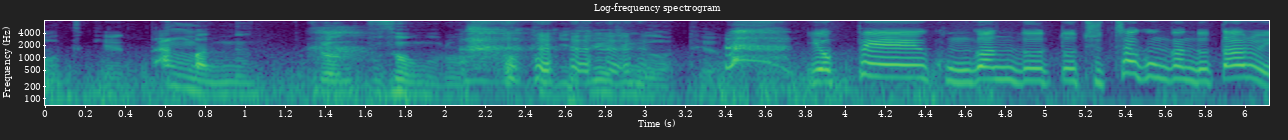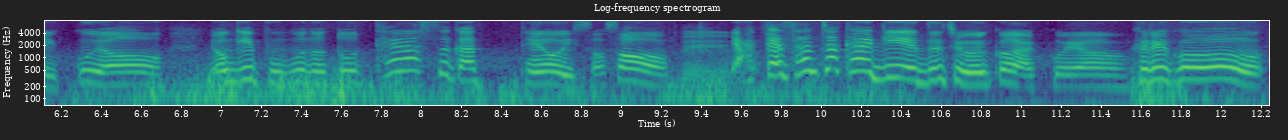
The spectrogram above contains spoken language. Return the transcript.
어, 어떻게 딱 맞는 그런 구성으로 어떻게 지어진 것 같아요. 옆에 공간도 또 주차 공간도 따로 있고요. 여기 부분은 또 테라스가 되어 있어서 네. 약간 산책하기에도 좋을 것 같고요. 그리고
